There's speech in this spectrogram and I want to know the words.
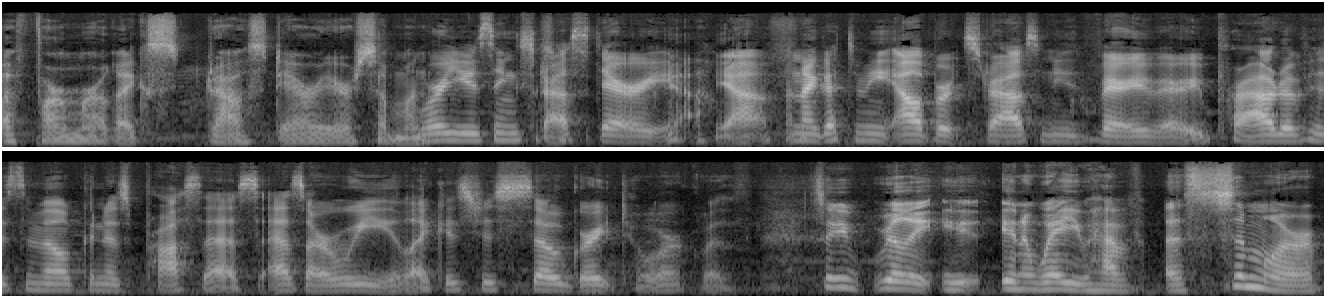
a farmer like Straus Dairy or someone? we're using Straus Dairy. Yeah. yeah. And I got to meet Albert Straus, and he's very, very proud of his milk and his process, as are we. Like, it's just so great to work with. So you really, you, in a way, you have a similar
